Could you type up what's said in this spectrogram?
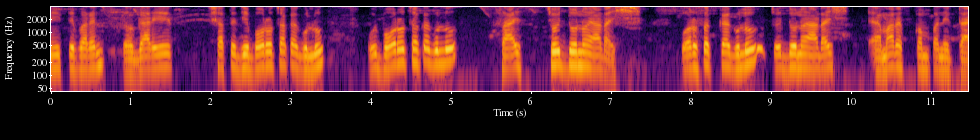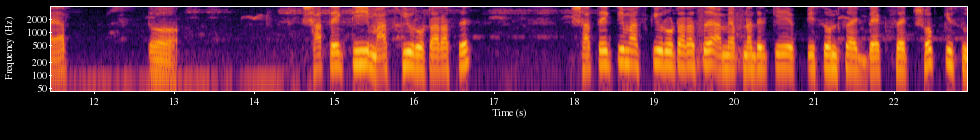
নিতে পারেন। তো গাড়ির সাথে যে বড় চাকাগুলো, ওই বড় চাকাগুলো সাইজ চোদ্দ নয় আড়াইশ। বড় চাকাগুলো চোদ্দ নয় আঠাইশ এমআরএফ কোম্পানির টায়ার তো সাথে একটি মাস্কিউ রোটার আছে। সাথে একটি মাস্কিউ রোটার আছে, আমি আপনাদেরকে পিছন সাইড ব্যাক সাইড সব কিছু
